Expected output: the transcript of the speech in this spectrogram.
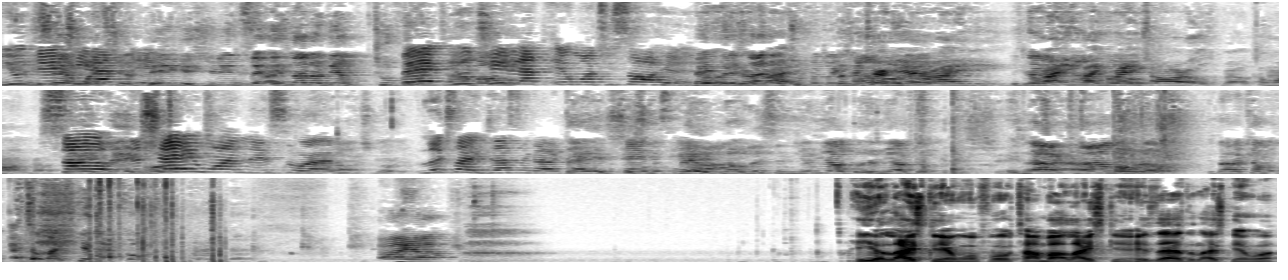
you you did said cheat what's at your the end. biggest. You didn't say it's not no damn two for Babe, three you cheated at the end once you saw him. Babe, but it's You're not no two for three Look at your handwriting. It's You're writing like combo. Ray Charles, bro. Come on, bro. So Babe, babe, the Shay won this one. Gosh. Looks like Justin got a cut Babe, to shave it's, his hair babe, no, listen, hear me out though, hear me out though. Look at this shit. It's not a combo though. It's not a combo. That's a light skin asshole. Alright, y'all. He a light skinned one, folks. Talking about light skin. His ass the light skinned one.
